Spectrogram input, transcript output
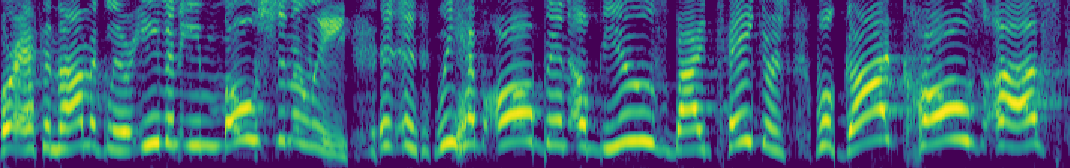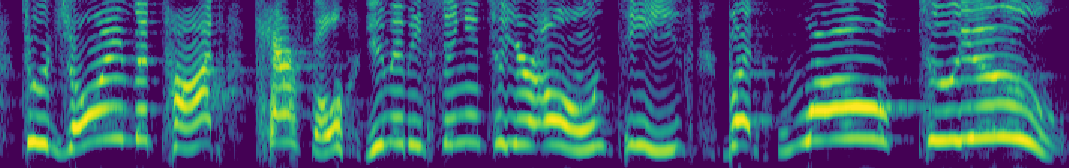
or economically or even emotionally. And, and we have all been abused by takers. Well, God calls us to join the taunt. Careful, you may be singing to your own tease, but woe to you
